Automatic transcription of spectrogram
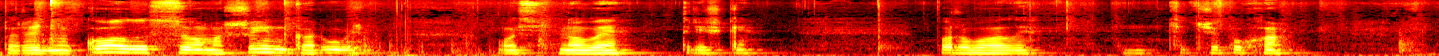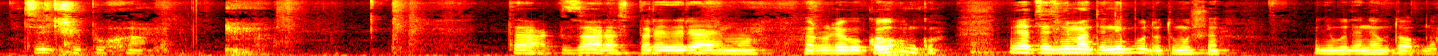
Переднє колесо, машинка, руль. Ось нове трішки порвали. Це чепуха. Це чепуха. Так, зараз перевіряємо рульову колонку. Ну, я це знімати не буду, тому що мені буде невдобно.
